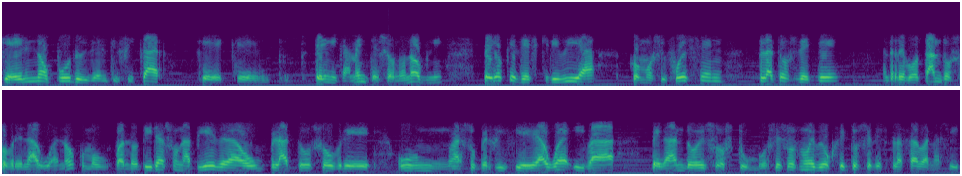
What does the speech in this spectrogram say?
que él no pudo identificar, que técnicamente son un ovni, pero que describía como si fuesen platos de té rebotando sobre el agua, ¿no? Como cuando tiras una piedra o un plato sobre una superficie de agua y va pegando esos tumbos. Esos nueve objetos se desplazaban así.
